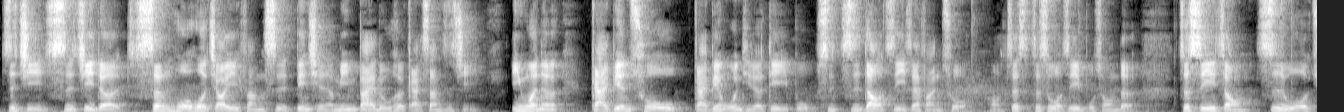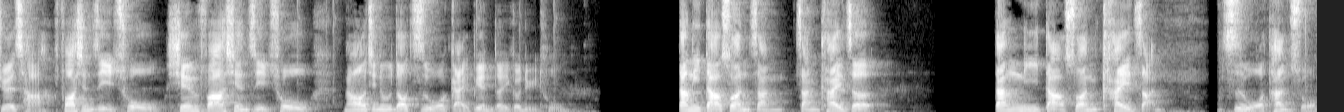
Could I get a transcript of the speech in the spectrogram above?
自己实际的生活或交易方式，并且呢明白如何改善自己。因为呢，改变错误、改变问题的第一步是知道自己在犯错。哦，这这是我自己补充的，这是一种自我觉察，发现自己错误，先发现自己错误，然后进入到自我改变的一个旅途。当你打算展展开着，当你打算开展自我探索、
